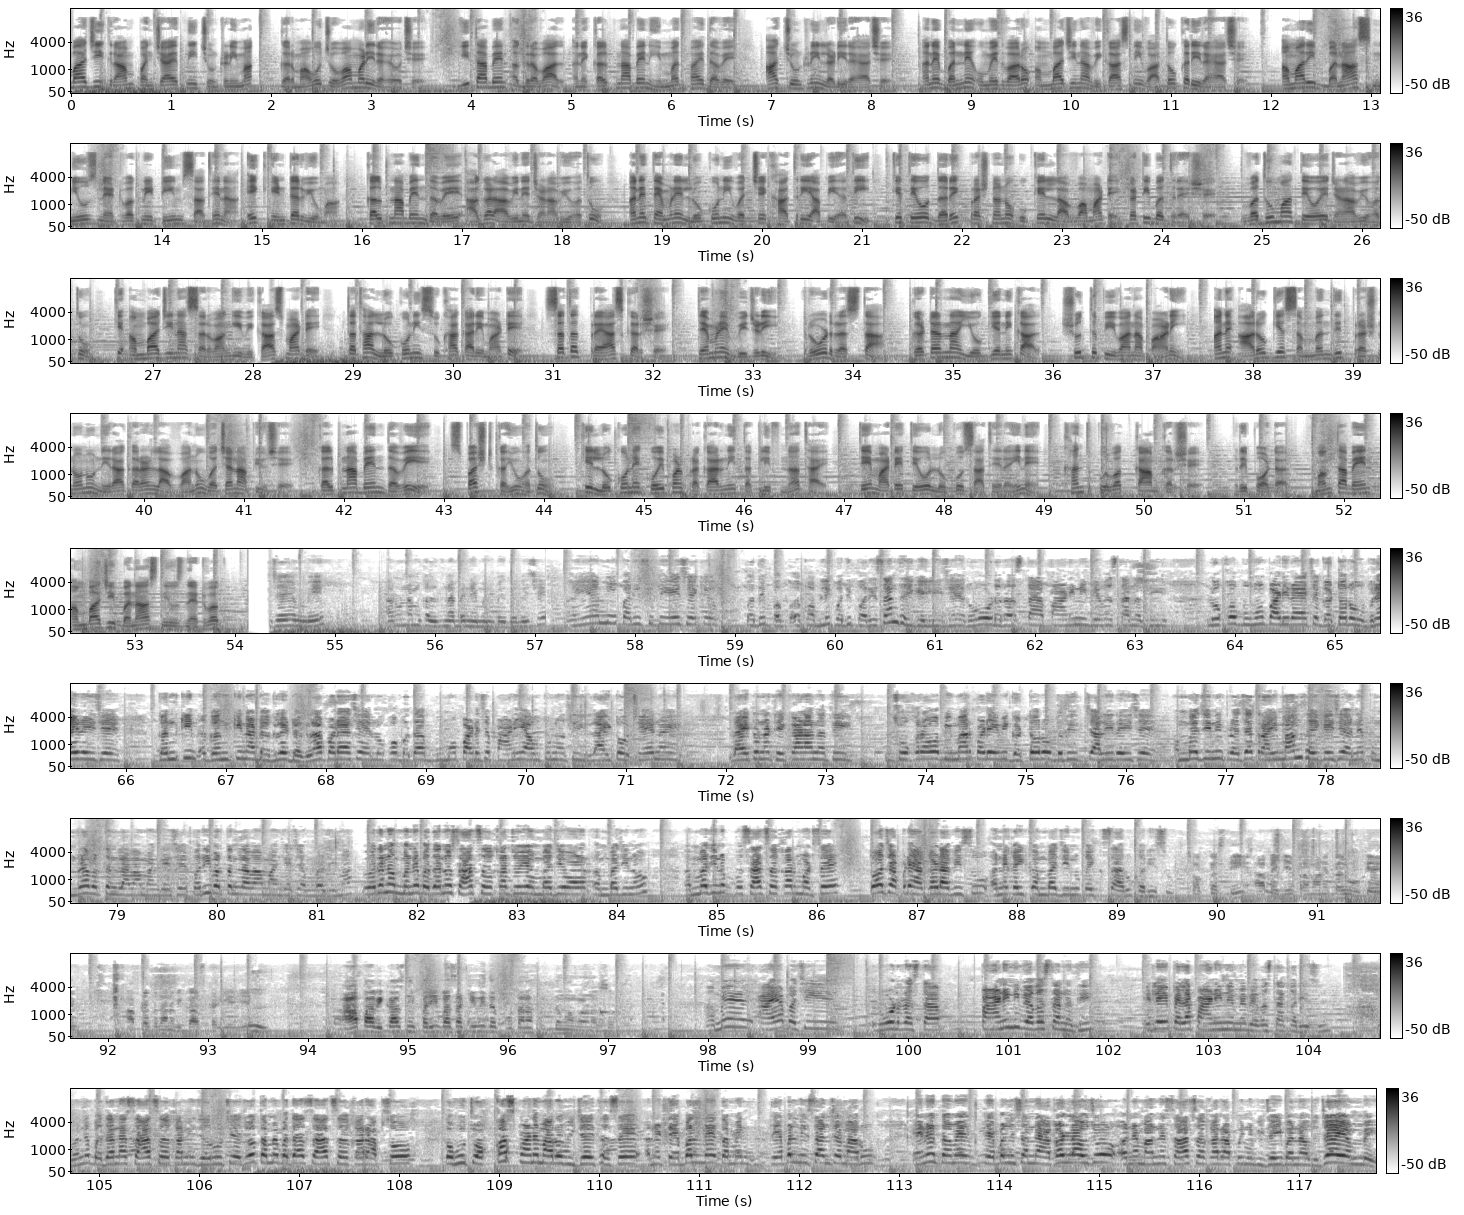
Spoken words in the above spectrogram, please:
અંબાજી ગ્રામ પંચાયતની ચૂંટણીમાં ગરમાવો જોવા મળી રહ્યો છે. ગીતાબેન અગ્રવાલ અને કલ્પનાબેન હિંમતભાઈ દવે આ ચૂંટણી લડી રહ્યા છે અને બંને ઉમેદવારો અંબાજીના વિકાસની વાતો કરી રહ્યા છે. અમારી બનાસ ન્યૂઝ નેટવર્કની ટીમ સાથેના એક ઇન્ટરવ્યૂમાં કલ્પનાબેન દવેએ આગળ આવીને જણાવ્યું હતું અને તેમણે લોકોની વચ્ચે ખાતરી આપી હતી કે તેઓ દરેક પ્રશ્નનો ઉકેલ લાવવા માટે કટિબદ્ધ રહેશે. વધુમાં તેઓએ જણાવ્યું હતું કે અંબાજીના સર્વાંગી વિકાસ માટે તથા લોકોની સુખાકારી માટે સતત પ્રયાસ કરશે. તેમણે વીજળી, રોડ રસ્તા, ગટરના યોગ્ય નિકાલ, શુદ્ધ પીવાના પાણી અને આરોગ્ય સંબંધિત પ્રશ્નોનું નિરાકરણ લાવવાનું વચન આપ્યું છે. કલ્પનાબેન દવેએ સ્પષ્ટ કહ્યું હતું કે લોકોને કોઈ પણ પ્રકારની તકલીફ ન થાય, તે માટે તેઓ લોકો સાથે રહીને ખંતપૂર્વક કામ કરશે. Reporter Mamtaben Ambaji Banas news network. જય અંબે. મારું નામ કલ્પનાબેન હેમંતભાઈ દવે છે. અહીંયાની પરિસ્થિતિ એ છે કે બધી પબ્લિક બધી પરેશાન થઈ ગયેલી છે. રોડ, રસ્તા, પાણીની વ્યવસ્થા નથી. લોકો બૂમો પાડી રહ્યા છે, ગટરો ઉભરાઈ રહી છે. ગંદકી, ગંદકીના ડગલે ઢગલા પડ્યા છે. લોકો બધા બૂમો પાડે છે, પાણી આવતું નથી લાઇટો છે નહીં. લાઇટોના ઠેકાણા નથી. છોકરાઓ બીમાર પડે એવી ગટરો બધી ચાલી રહી છે. અંબાજીની પ્રજા ત્રાહીમામ થઈ ગઈ છે અને પુનરાવર્તન લાવવા માંગે છે પરિવર્તન લાવવા માંગે છે અંબાજીમાં. બધાનો મને બધાનો સાથ સહકાર જોઈએ અંબાજી અંબાજીનો. અંબાજીનો સાથ સહકાર મળશે તો જ આપણે આગળ આવીશું અને કંઈક અંબાજીનું કંઈક સારું કરીશું. ચોક્કસથી આપણે જે પ્રમાણે કહ્યું કે આપણે બધાનો વિકાસ કરીએ છીએ. આપ આ વિકાસની પરિભાષા કેવી રીતે પોતાના શબ્દમાં વર્ણવશો? અમે આયા પછી રોડ રસ્તા પાણીની વ્યવસ્થા નથી. એટલે એ પહેલા પાણીની અમે વ્યવસ્થા કરીશું મને બધાના સાથ સહકારની જરૂર છે. જો તમે બધા સાથ સહકાર આપશો, તો હું ચોક્કસપણે મારો વિજય થશે અને ટેબલને તમે, ટેબલ નિશાન છે મારું, એને તમે ટેબલ નિશાનને આગળ લાવજો અને મને સાથ સહકાર આપીને વિજયી બનાવજો. જય અંબે.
